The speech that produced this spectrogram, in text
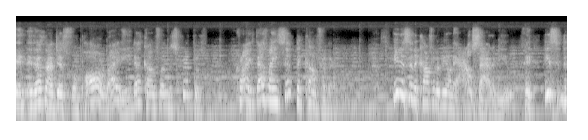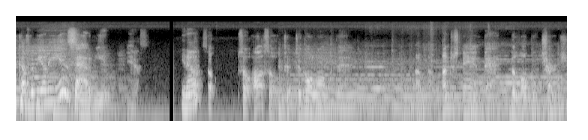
and, and that's not just from Paul writing. That comes from the scriptures. Christ. That's why He sent the Comforter. He didn't send the Comforter to be on the outside of you. He sent the Comforter to be on the inside of you. Yes. You know. So, so also to, to go along with that, um, understand that the local church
